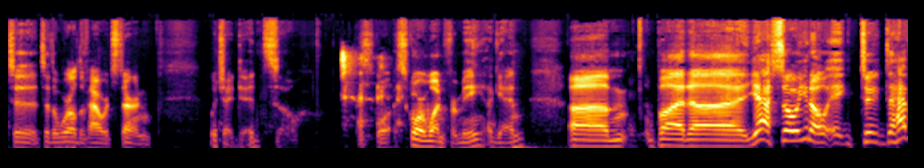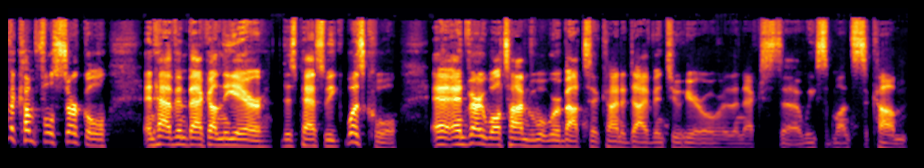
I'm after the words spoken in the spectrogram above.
to to the world of Howard Stern, which I did. So score, score one for me again. Um, but uh, yeah, so you know, it, to to have it come full circle and have him back on the air this past week was cool and, and very well timed. What we're about to kind of dive into here over the next uh, weeks and months to come.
